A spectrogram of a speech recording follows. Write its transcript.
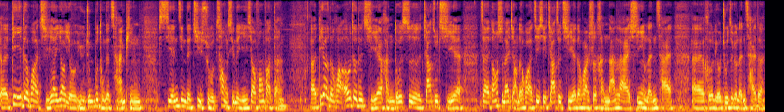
呃，第一的话，企业要有与众不同的产品、先进的技术、创新的营销方法等。呃，第二的话，欧洲的企业很多是家族企业，在当时来讲的话，这些家族企业的话是很难来吸引人才，呃，和留住这个人才的。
